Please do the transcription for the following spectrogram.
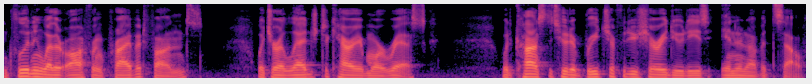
including whether offering private funds, which are alleged to carry more risk, would constitute a breach of fiduciary duties in and of itself.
